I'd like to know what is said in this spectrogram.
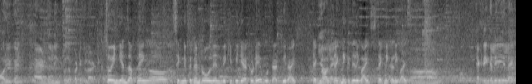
or you can add the link to the particular article. So Indians are playing a significant role in Wikipedia today. Would that be right? Techno- Yeah, like- technically wise, technically wise. Um, technically like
